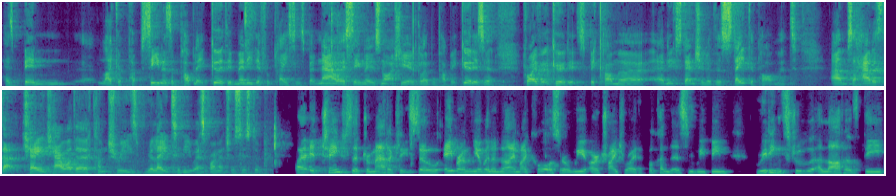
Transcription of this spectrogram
has been uh, like a seen as a public good in many different places, but now we're seeing that it's not actually a global public good; it's a private good. It's become a, an extension of the State Department. Um, so, how does that change how other countries relate to the U.S. financial system? Uh, it changes it dramatically. So Abraham Newman and I, my co-author, we are trying to write a book on this, and we've been reading through a lot of the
